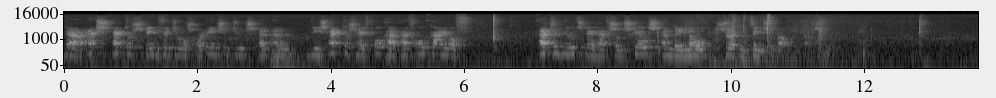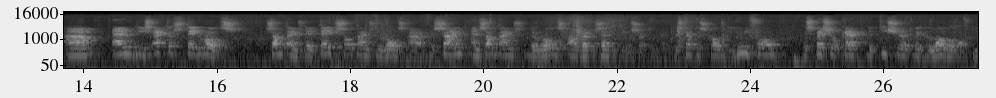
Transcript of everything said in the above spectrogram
there are actors, individuals or institutes, and, and these actors have all, have, have all kind of attributes, they have some skills, and they know certain things about. Um, and these actors take roles. Sometimes they take, sometimes the roles are assigned, and sometimes the roles are represented in a certain way. The stethoscope, the uniform, the special cap, the t-shirt with the logo of the,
